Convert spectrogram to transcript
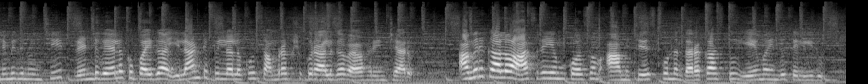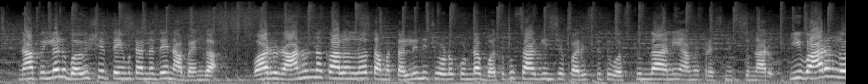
ఎనిమిది నుంచి రెండు వేలకు పైగా ఇలాంటి పిల్లలకు సంరక్షకురాలుగా వ్యవహరించారు. అమెరికాలో ఆశ్రయం కోసం ఆమె చేసుకున్న దరఖాస్తు ఏమైందో తెలియదు నా పిల్లల భవిష్యత్ ఏమిటన్నదే నా బెంగ. వారు రానున్న కాలంలో తమ తల్లిని చూడకుండా బతుకు సాగించే పరిస్థితి వస్తుందా అని ఆమె ప్రశ్నిస్తున్నారు. ఈ వారంలో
